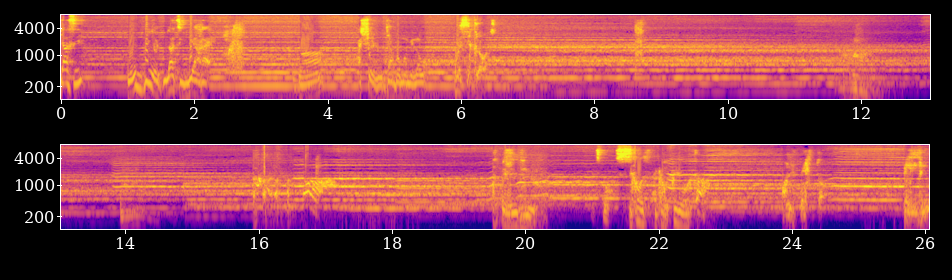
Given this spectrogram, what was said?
Já sí ló ń gbìyànjú láti gbé ara ẹ̀. Ṣùgbọ́n aṣọ ìlú jábọ́ mọ́ mi lọ́wọ́. Where's cloth? I believe you. It's because I can feel water on the vector. Believe you.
